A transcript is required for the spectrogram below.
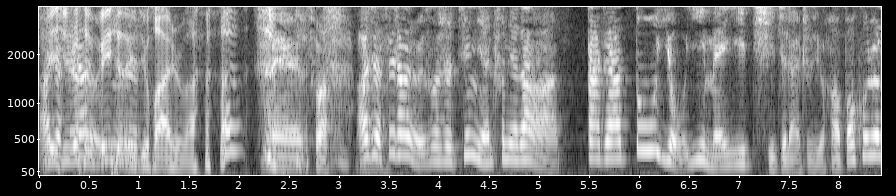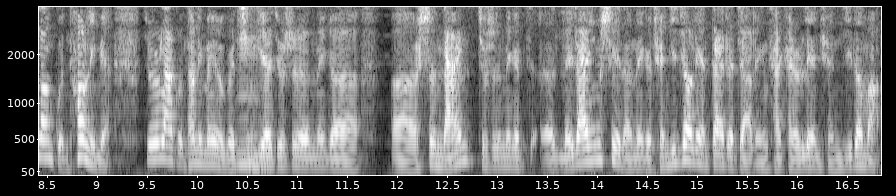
而且是很危险的一句话，是吧？没错，而且非常有意思的是，今年春节档啊。大家都有一没一提起来这句话，包括《热浪滚烫》里面，就《热辣滚烫》里面有个情节，就是那个呃是男，就是那个呃雷佳音饰演的那个拳击教练带着贾玲才开始练拳击的嘛，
